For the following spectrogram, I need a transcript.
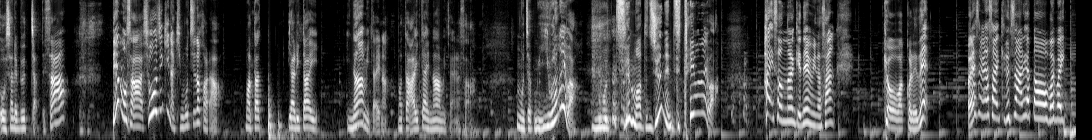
おしゃれぶっちゃってさ。でもさ、正直な気持ちだから、またやりたいな、みたいな。また会いたいな、みたいなさ。もうじゃあもう言わないわ。もう全部あと10年絶対言わないわ。はい、そんなわけで皆さん、今日はこれで、おやすみなさい。菊池さんありがとう。バイバイ。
